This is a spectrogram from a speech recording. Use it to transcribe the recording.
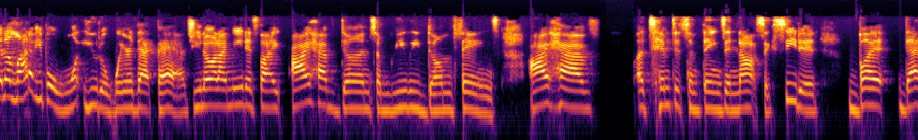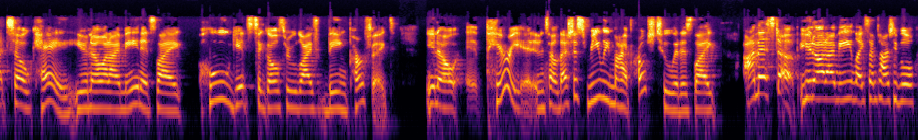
And a lot of people want you to wear that badge. You know what I mean? It's like, I have done some really dumb things. I have attempted some things and not succeeded, but that's okay. You know what I mean? It's like, who gets to go through life being perfect? You know, eh, period. And so that's just really my approach to it is like, I messed up. You know what I mean? Like sometimes people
